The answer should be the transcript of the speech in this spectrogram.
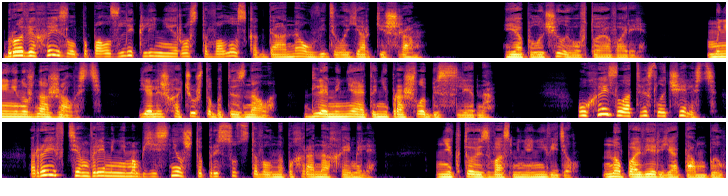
Брови Хейзел поползли к линии роста волос, когда она увидела яркий шрам. Я получил его в той аварии. Мне не нужна жалость. Я лишь хочу, чтобы ты знала. Для меня это не прошло бесследно. У Хейзел отвисла челюсть. Рейв тем временем объяснил, что присутствовал на похоронах Эмили. Никто из вас меня не видел, но, поверь, я там был».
